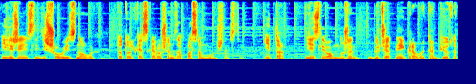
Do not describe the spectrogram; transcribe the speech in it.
Или же если дешевый из новых, то только с хорошим запасом мощности. Итак, если вам нужен бюджетный игровой компьютер,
